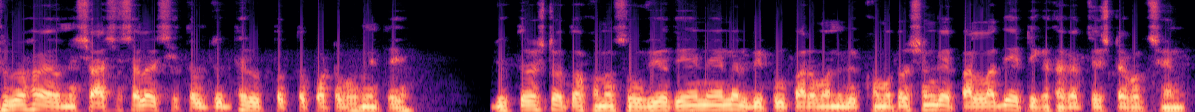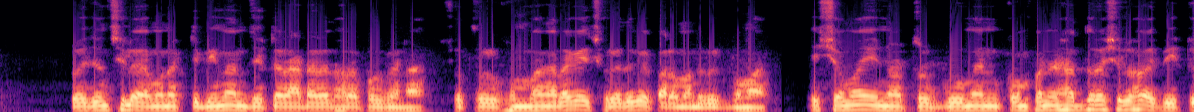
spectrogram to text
শুরু হয় উনিশশো আশি সালের শীতল যুদ্ধের উত্তপ্ত পটভূমিতে। যুক্তরাষ্ট্র তখনও সোভিয়েত ইউনিয়নের বিপুল পারমাণবিক ক্ষমতার সঙ্গে পাল্লা দিয়ে টিকে থাকার চেষ্টা করছেন। প্রয়োজন ছিল এমন একটি বিমান যেটা রাডারে ধরা পড়বে না। শত্রুর ঘুম ভাঙার আগেই ছুড়ে দেবে পারমাণবিক বোমা। এই সময় নর্থ্রপ গ্রুম্যান কোম্পানির হাত ধরে শুরু হয় বি টু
